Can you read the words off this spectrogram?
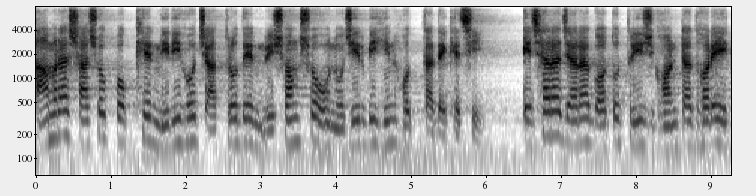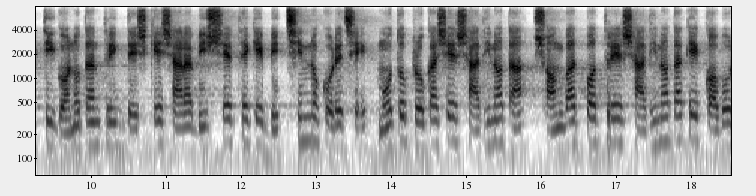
আমরা শাসক পক্ষের নিরীহ ছাত্রদের নৃশংস ও নজিরবিহীন হত্যা দেখেছি। এছাড়া যারা গত ত্রিশ ঘণ্টা ধরে একটি গণতান্ত্রিক দেশকে সারা বিশ্বের থেকে বিচ্ছিন্ন করেছে, মতো প্রকাশের স্বাধীনতা, সংবাদপত্রের স্বাধীনতাকে কবর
